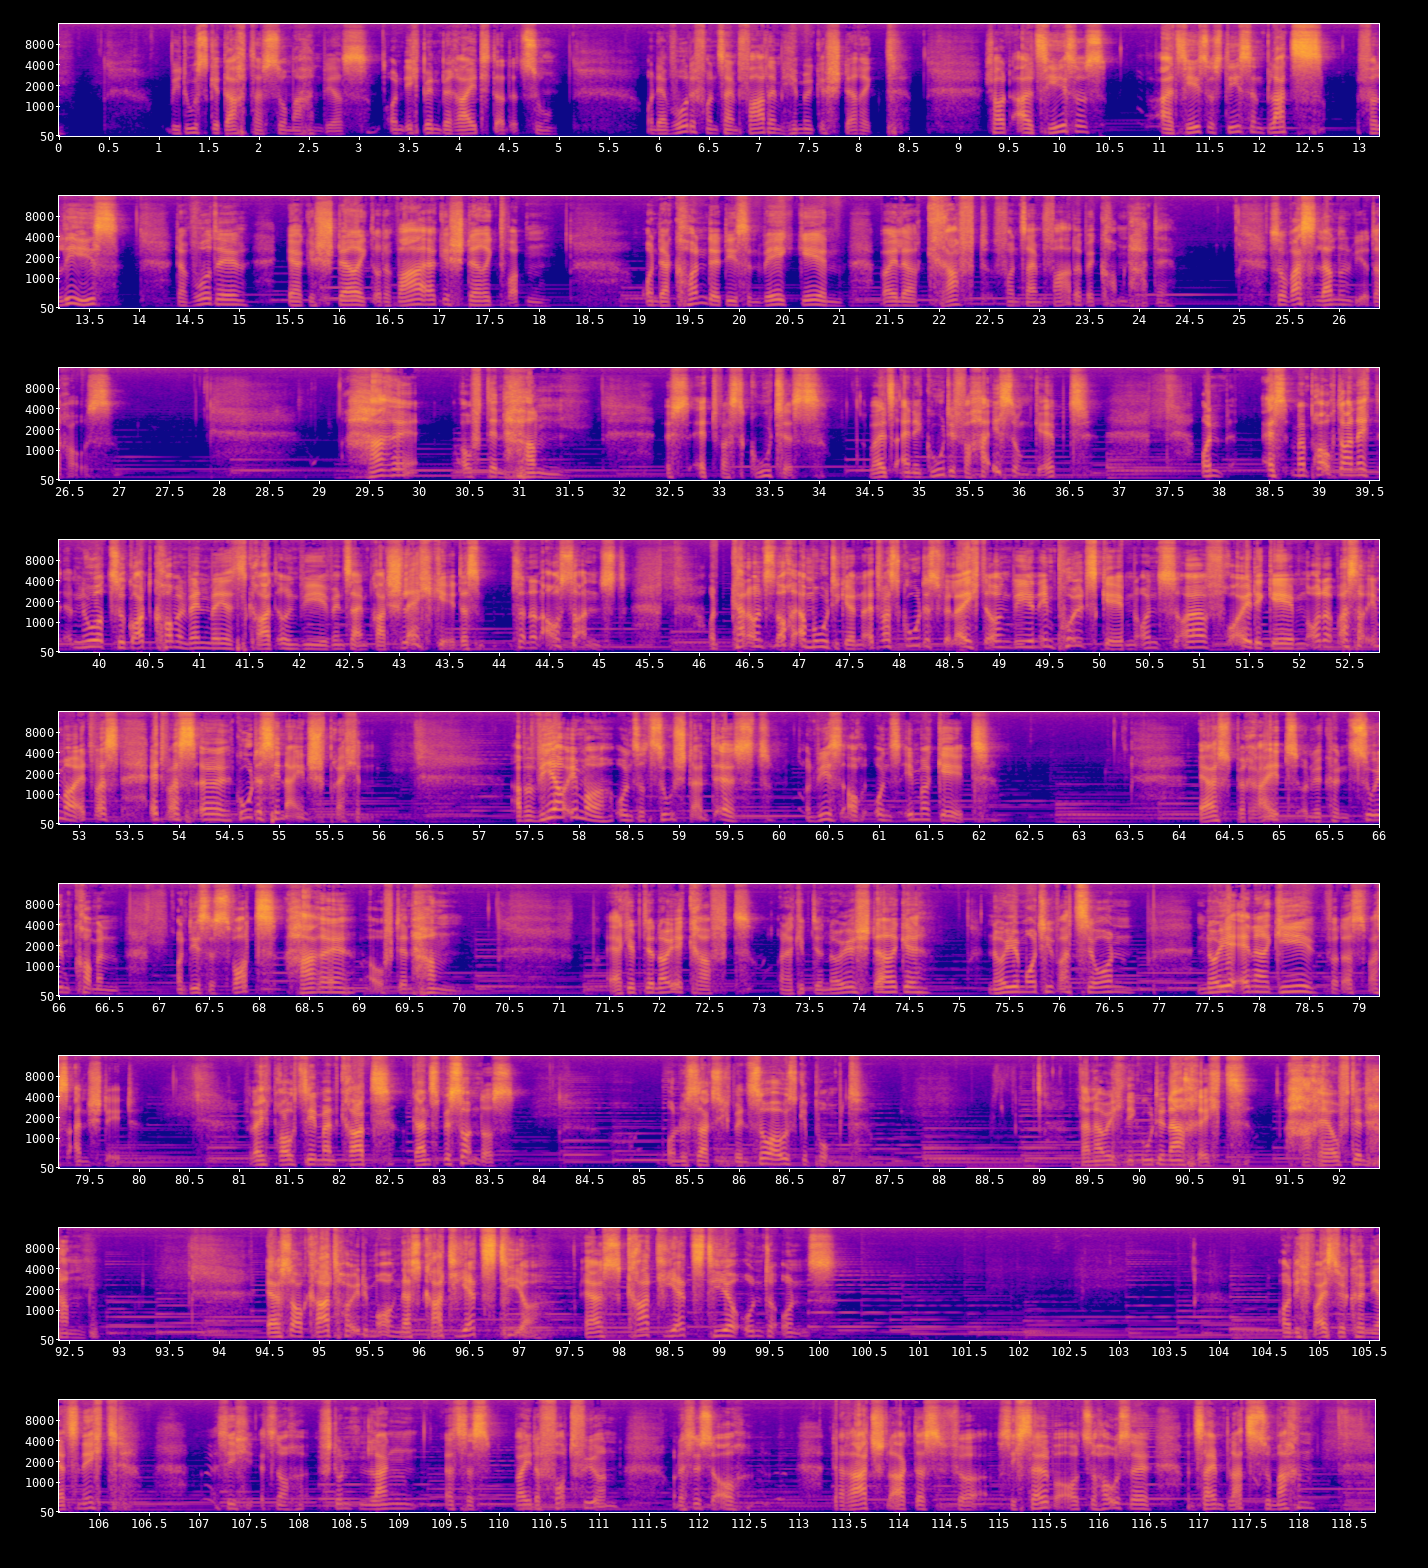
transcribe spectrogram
wie du es gedacht hast, so machen wir es. Und ich bin bereit dazu. Und er wurde von seinem Vater im Himmel gestärkt. Schaut, als Jesus, als Jesus diesen Platz verließ, da wurde er gestärkt oder war er gestärkt worden. Und er konnte diesen Weg gehen, weil er Kraft von seinem Vater bekommen hatte. So, was lernen wir daraus? Harre auf den Herrn ist etwas Gutes, weil es eine gute Verheißung gibt. Und es, man braucht da nicht nur zu Gott kommen, wenn wir jetzt gerade irgendwie, wenn es einem gerade schlecht geht, das, sondern auch sonst und kann uns noch ermutigen, etwas Gutes vielleicht irgendwie einen Impuls geben, uns äh, Freude geben oder was auch immer, etwas, etwas äh, Gutes hineinsprechen. Aber wie auch immer unser Zustand ist und wie es auch uns immer geht, er ist bereit und wir können zu ihm kommen. Und dieses Wort, harre auf den Herrn. Er gibt dir neue Kraft und er gibt dir neue Stärke neue Motivation, neue Energie für das, was ansteht. Vielleicht braucht es jemand gerade ganz besonders und du sagst, ich bin so ausgepumpt. Dann habe ich eine gute Nachricht. Harre auf den Herrn. Er ist auch gerade heute Morgen, er ist gerade jetzt hier. Er ist gerade jetzt hier unter uns. Und ich weiß, wir können jetzt nicht sich jetzt noch stundenlang als das weiter fortführen. Und das ist ja auch der Ratschlag, das für sich selber auch zu Hause an seinem Platz zu machen.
